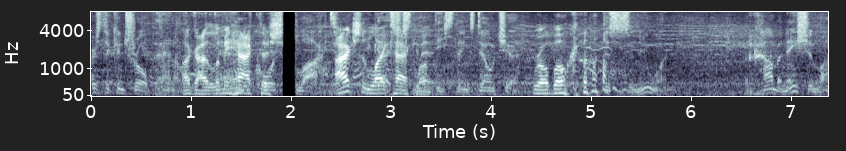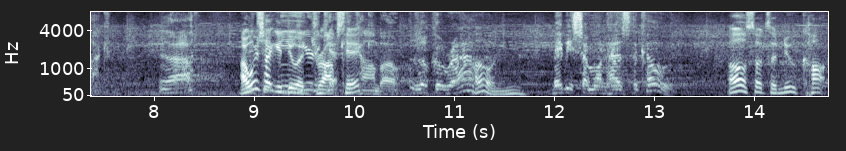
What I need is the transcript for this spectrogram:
There's the control panel. I got. Let me And, hack this Locked. I actually You like hacking love it. these things, don't you? Robocop. This is a new one. A combination lock. Ah, I wish I could do a drop kick. Combo. Look around. Oh, Maybe someone has the code. oh, so it's a new comp.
